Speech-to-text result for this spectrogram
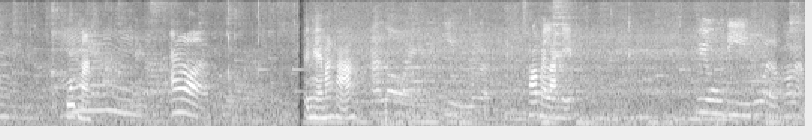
มพูดมา อร่อย เป็นไงบ้างคะ อบไหมร้านนี้ วิวดีด้วยแล้วก็แบบ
